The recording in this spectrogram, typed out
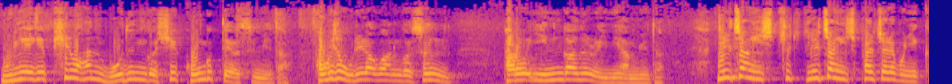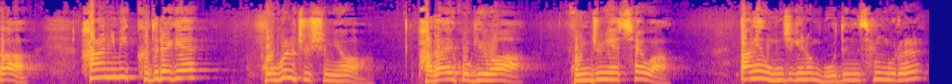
우리에게 필요한 모든 것이 공급되었습니다. 거기서 우리라고 하는 것은 바로 인간을 의미합니다. 1장 27, 1장 28절에 보니까 하나님이 그들에게 복을 주시며 바다의 고기와 공중의 새와 땅에 움직이는 모든 생물을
